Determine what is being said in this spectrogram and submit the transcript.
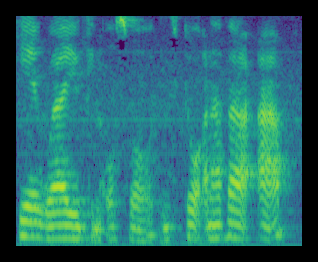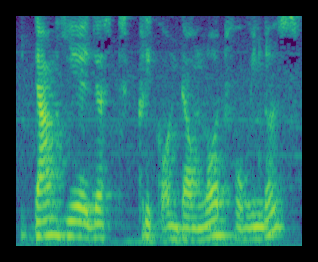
here where you can also install another app. Down here, just click on download for Windows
